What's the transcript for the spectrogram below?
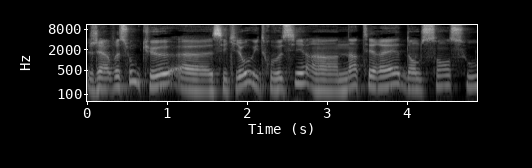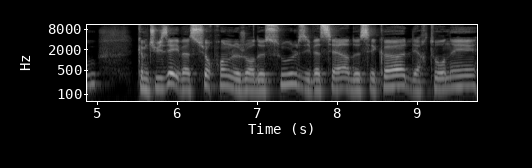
j'ai l'impression que euh, Sekiro il trouve aussi un intérêt dans le sens où, comme tu disais, il va surprendre le joueur de Souls, il va se servir de ses codes, les retourner,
